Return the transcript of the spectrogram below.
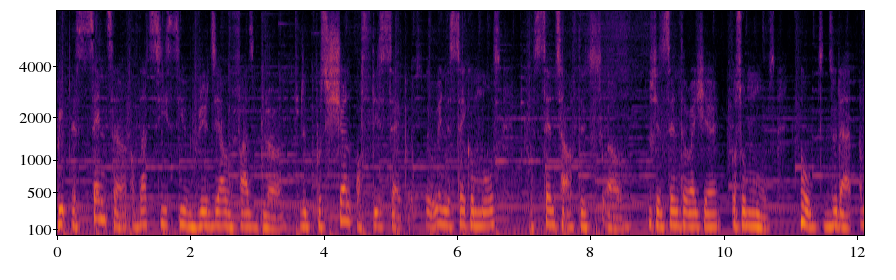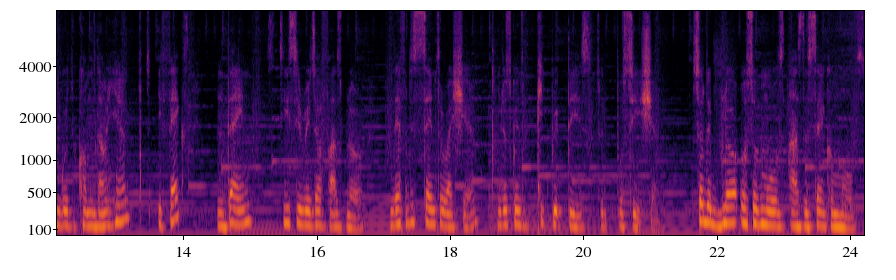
whip the center of that CC radial fast blur to the position of this circle. So when the circle moves, the center of this, um, which is center right here, also moves. So to do that, I'm going to come down here to effects and then CC radial fast blur. And then for this center right here, I'm just going to pick whip this to the position. So the blur also moves as the circle moves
